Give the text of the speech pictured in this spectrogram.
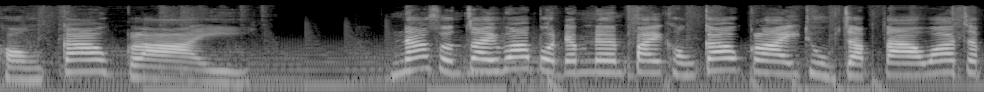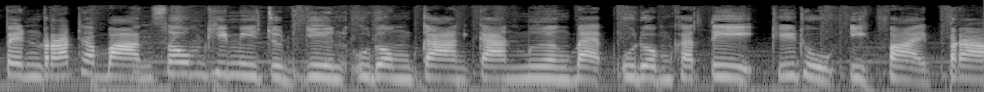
ของก้าวไกล น่าสนใจว่าบทดำเนินไปของก้าวไกลถูกจับตาว่าจะเป็นรัฐบาลส้มที่มีจุดยืนอุดมการการเมืองแบบอุดมคติที่ถูกอีกฝ่ายปรา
